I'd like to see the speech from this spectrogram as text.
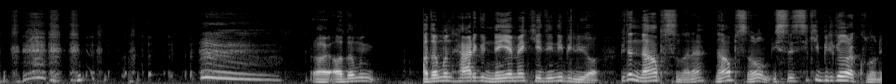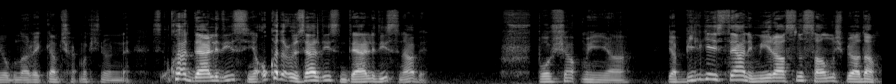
ay adamın adamın her gün ne yemek yediğini biliyor. Bir de ne yapsınlar ha? Ne yapsınlar oğlum? İstatistik bilgi olarak kullanıyor bunlar reklam çıkartmak için önüne. O kadar değerli değilsin ya. O kadar özel değilsin. Değerli değilsin abi. Uf, boş yapmayın ya. Ya Bill Gates yani mirasını salmış bir adam.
